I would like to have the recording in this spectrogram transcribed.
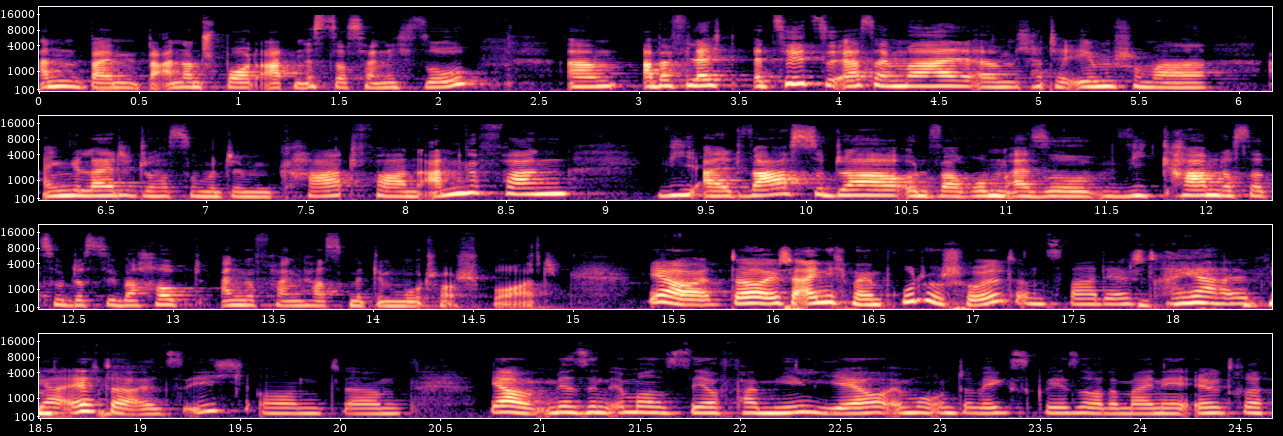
an, beim, bei anderen Sportarten ist das ja nicht so. Ähm, aber vielleicht erzählst du erst einmal, ähm, ich hatte ja eben schon mal eingeleitet, du hast so mit dem Kartfahren angefangen. Wie alt warst du da und warum? Also wie kam das dazu, dass du überhaupt angefangen hast mit dem Motorsport? Ja, da ist eigentlich mein Bruder schuld. Und zwar, der ist dreieinhalb Jahre älter als ich. Und ähm, ja, wir sind immer sehr familiär immer unterwegs gewesen. Oder meine Ältere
